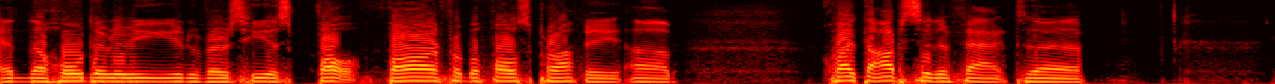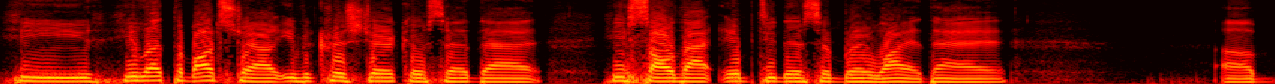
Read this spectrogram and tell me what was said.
and the whole WWE universe he is fa- far from a false prophet. Um, quite the opposite, in fact. Uh, he he let the monster out. Even Chris Jericho said that he saw that emptiness in Bray Wyatt. That um,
